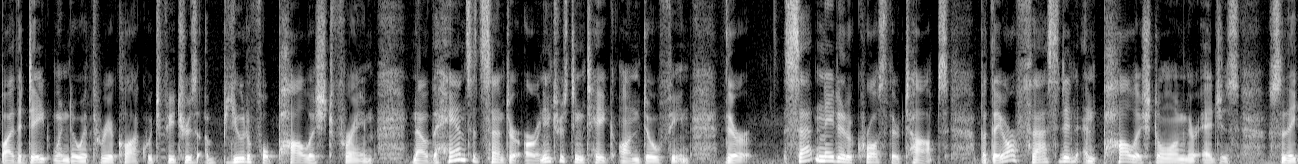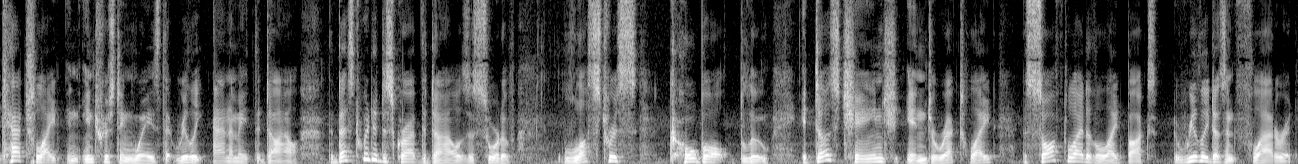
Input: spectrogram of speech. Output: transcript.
by the date window at 3 o'clock, which features a beautiful polished frame. Now, the hands at center are an interesting take on Dauphine. They're satinated across their tops, but they are faceted and polished along their edges, so they catch light in interesting ways that really animate the dial. The best way to describe the dial is a sort of lustrous cobalt blue. It does change in direct light. The soft light of the light box really doesn't flatter it.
